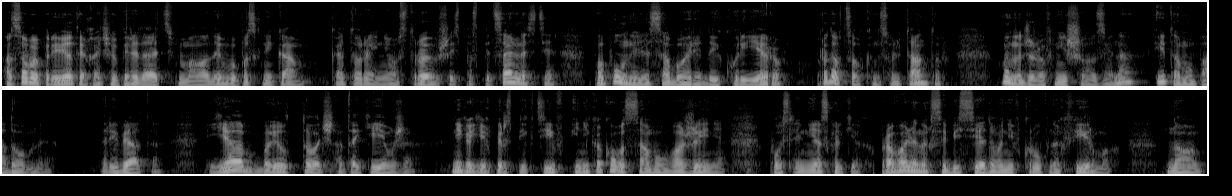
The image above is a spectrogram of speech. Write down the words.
Особый привет я хочу передать молодым выпускникам, которые, не устроившись по специальности, пополнили собой ряды курьеров, продавцов-консультантов, менеджеров низшего звена и тому подобное. Ребята – я был точно таким же. Никаких перспектив и никакого самоуважения после нескольких проваленных собеседований в крупных фирмах. Но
